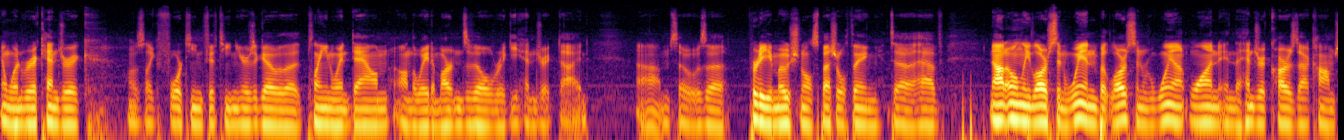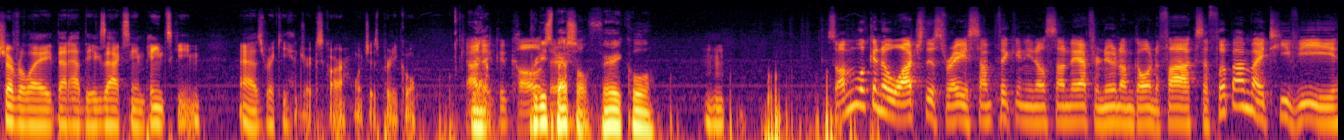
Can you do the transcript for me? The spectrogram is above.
And when Rick Hendrick was like 14, 15 years ago, the plane went down on the way to Martinsville. Ricky Hendrick died. Um, so it was a pretty emotional, special thing to have not only Larson win, but Larson win, won in the HendrickCars.com Chevrolet that had the exact same paint scheme as Ricky Hendrick's car, which is pretty cool. Got Yeah, it. Good call. Pretty there. special. Very cool. hmm So I'm looking to watch this race. I'm thinking, you know, Sunday afternoon I'm going to Fox. I flip on my TV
